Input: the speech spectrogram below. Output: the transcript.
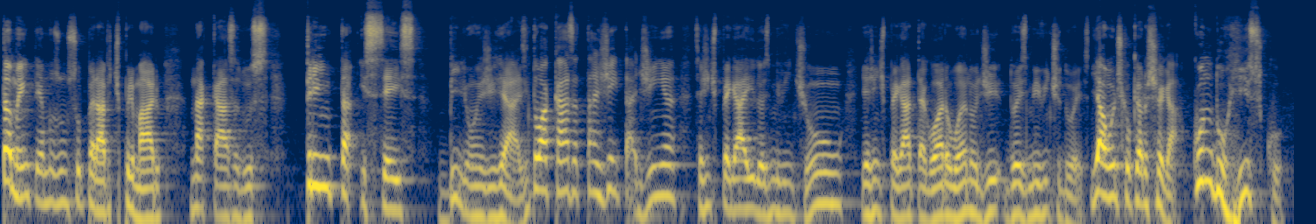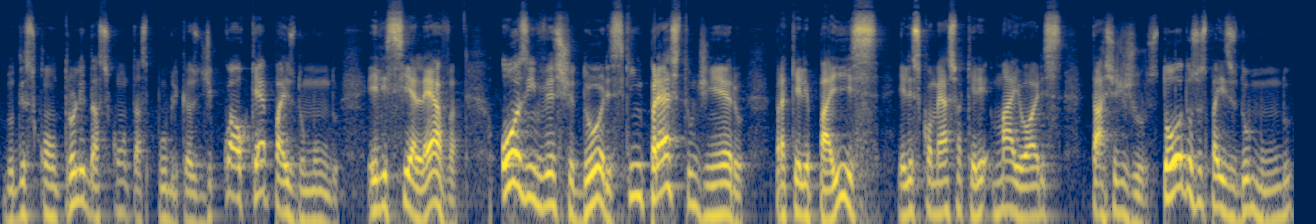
também temos um superávit primário na casa dos 36 bilhões de reais. Então a casa está ajeitadinha se a gente pegar aí 2021 e a gente pegar até agora o ano de 2022. E aonde que eu quero chegar? Quando o risco do descontrole das contas públicas de qualquer país do mundo ele se eleva, os investidores que emprestam dinheiro para aquele país, eles começam a querer maiores taxas de juros. Todos os países do mundo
